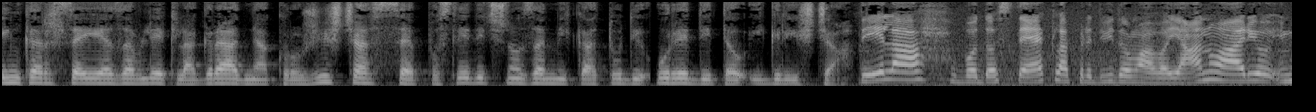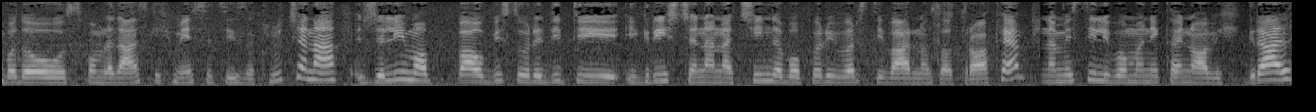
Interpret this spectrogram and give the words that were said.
In ker se je zavlekla gradnja krožišča, se posledično zamika tudi ureditev igrišča. Dela bodo stekla predvidoma v januarju in bodo v spomladanskih mesecih zaključena. Želimo pa v bistvu urediti igrišče na način, da bo prvi vrsti varno za otroke. Namestili bomo nekaj novih igral,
